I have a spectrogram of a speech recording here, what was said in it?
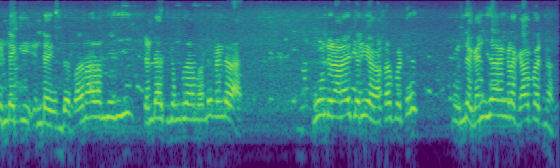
இன்றைக்கு இந்த இந்த பதினாறாம் தேதி ரெண்டாயிரத்தி ஒன்பதாம் ஆண்டு ரெண்டு நாள் மூன்று நாளாக சரியாக கஷ்டப்பட்டு இந்த கஞ்சி தான் எங்களை காப்பாற்றினார்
